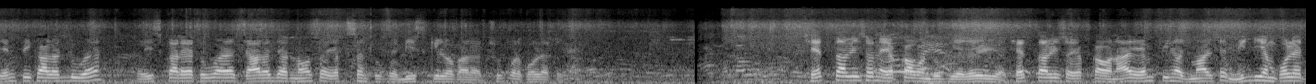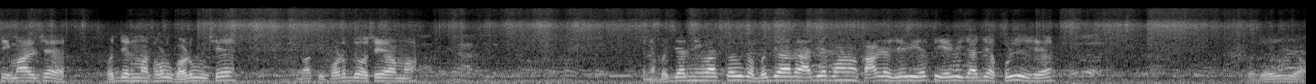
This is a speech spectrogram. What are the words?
एमपी का लड्डू है तो इसका रेट हुआ है चार हजार नौ सौ इकसठ रुपये बीस किलो का रेट सुपर क्वालिटी છેતાલીસો ને એકાવન રૂપિયા જોઈ લો છેતાલીસો એકાવન આ એમપીનો જ માલ છે મીડિયમ ક્વોલિટી માલ છે વજનમાં થોડુંક હળવું છે બાકી પડદો છે આમાં અને બજારની વાત કરું તો બજાર આજે પણ કાલે જેવી હતી એવી જ આજે ખુલ્લી છે તો જોઈ લો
